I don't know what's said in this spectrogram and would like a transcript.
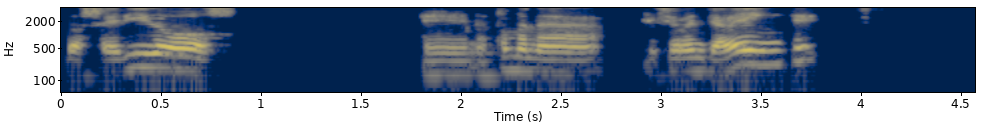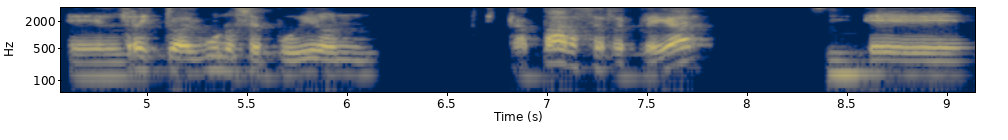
los heridos eh, nos toman aproximadamente a 20, el resto algunos se pudieron escaparse, replegar. Sí. Eh,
